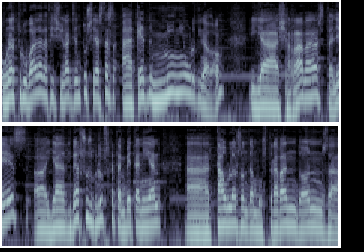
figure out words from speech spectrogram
una trobada d'aficionats i entusiastes a aquest mini ordinador. Hi ha xerrades, tallers, eh, hi ha diversos grups que també tenien eh, taules on demostraven doncs, eh,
